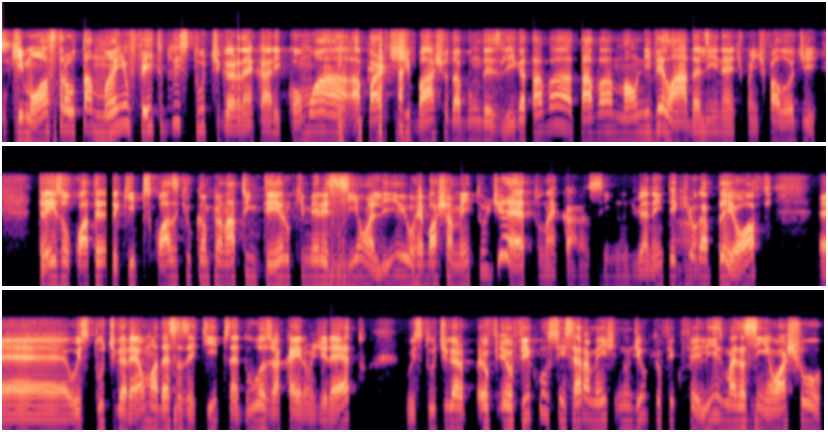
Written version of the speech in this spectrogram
O que mostra o tamanho feito do Stuttgart, né, cara? E como a, a parte de baixo da Bundesliga tava, tava mal nivelada ali, né? Tipo, a gente falou de três ou quatro equipes quase que o campeonato inteiro que mereciam ali o rebaixamento direto, né, cara? Assim, não devia nem ter que ah. jogar playoff. É, o Stuttgart é uma dessas equipes, né? Duas já caíram direto. O Stuttgart, eu, eu fico sinceramente, não digo que eu fico feliz, mas assim, eu acho,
